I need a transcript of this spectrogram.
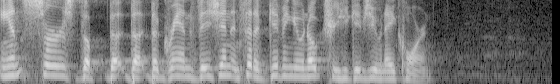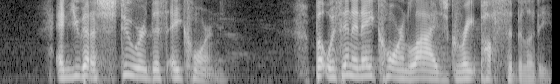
answers the, the, the, the grand vision? Instead of giving you an oak tree, he gives you an acorn. And you got to steward this acorn. But within an acorn lies great possibility.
